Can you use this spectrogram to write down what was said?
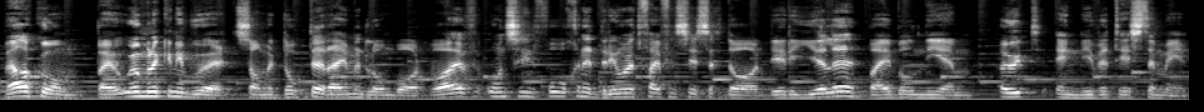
Welkom by 'n oomblik in die woord saam met Dr. Raymond Lombard waar ons in volgende 365 dae deur die hele Bybel neem, Oud en Nuwe Testament.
